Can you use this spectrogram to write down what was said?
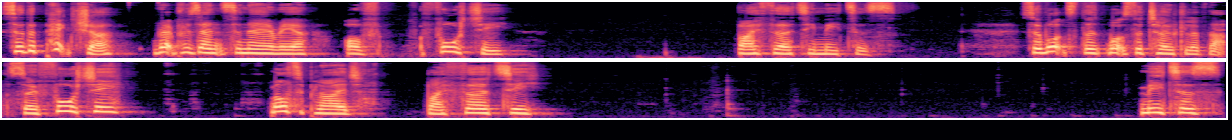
So the picture represents an area of 40 by 30 metres. So what's the, what's the total of that? So 40 multiplied by 30 metres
